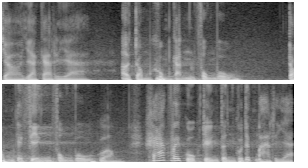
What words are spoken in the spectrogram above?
cho Zakaria ở trong khung cảnh phụng vụ trong cái phiên phụng vụ của ông khác với cuộc truyền tin của Đức Maria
